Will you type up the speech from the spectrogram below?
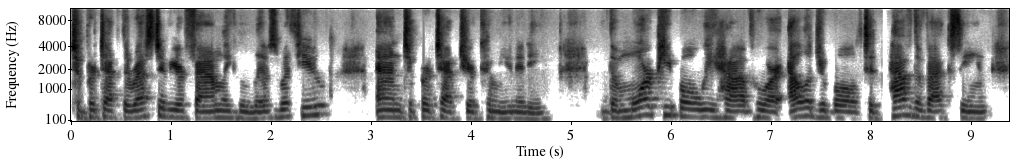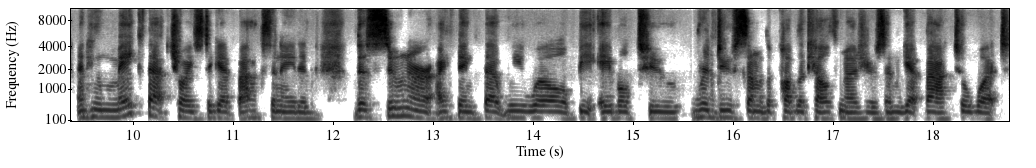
to protect the rest of your family who lives with you, and to protect your community. The more people we have who are eligible to have the vaccine and who make that choice to get vaccinated, the sooner I think that we will be able to reduce some of the public health measures and get back to what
